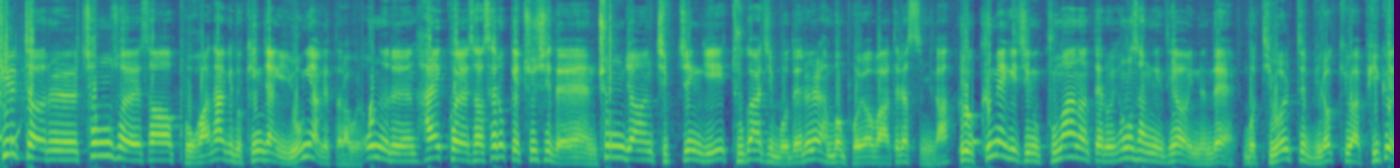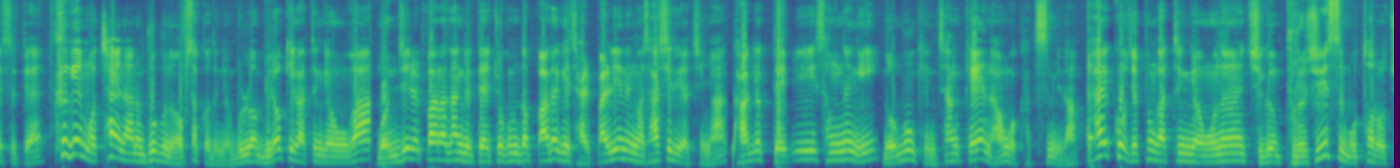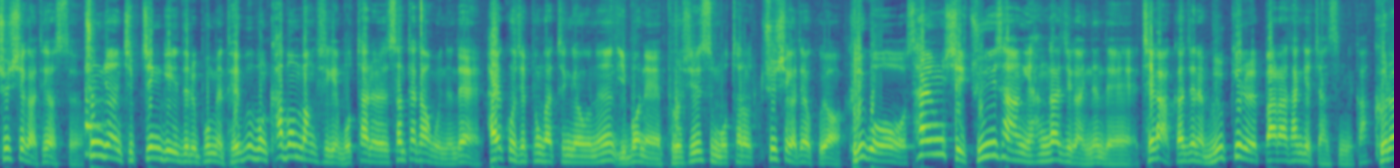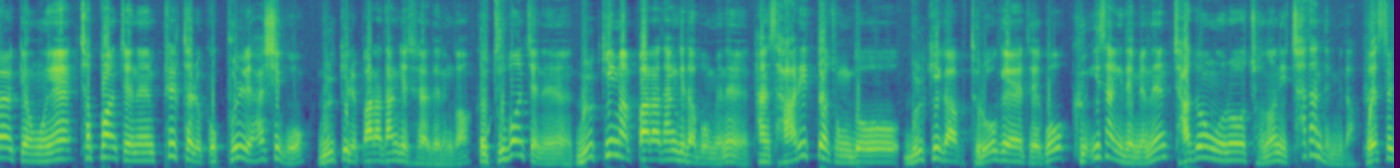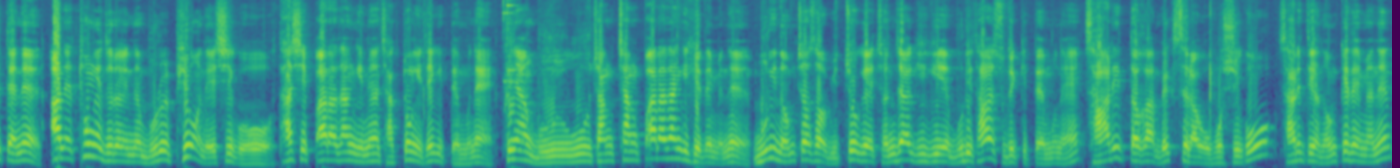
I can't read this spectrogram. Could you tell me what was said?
필터를 청소해서 보관하기도 굉장히 용이하겠더라고요. 오늘은 하이코에서 새롭게 출시된 충전 집진기 두 가지 모델을 한번 보여봐 드렸습니다. 그리고 금액이 지금 9만 원대로 형성이 되어 있는데 뭐 디월트 밀워키와 비교했을 때 크게 뭐 차이 나는 부분은 없었거든요. 물론 밀워키 같은 경우가 먼지를 빨아당길 때 조금 더 빠르게 잘 빨리는 건 사실이었지만 가격 대비 성능이 너무 괜찮게 나온 것 같습니다. 하이코 제품 같은 경우는 지금 brushless 모터로 출시가 되었어요. 충전 집진기들을 보면 대부분 카본 방식의 모터를 선택하고 있는데 하이코 제품 같은 경우는 이번에 brushless 모터로 출시가 되었고요. 그리고 사용 시 주의사항이 한 가지가 있는데 제가 아까 전에 물기를 빨아당겼지 않습니까? 그럴 경우에 첫 번째는 필터를 꼭 분리하시고 물기를 빨아당기셔야 되는 거. 그리고 두 번째는 물기만 빨아당기다 보면은 한 4리터 정도 물기가 들어오게 되고 그 이상이 되면은 자동으로 전원이 차단됩니다. 그랬을 때는 안에 통에 들어있는 물을 비워내시고 다시 빨아당기면 작동이 되기 때문에 그냥 무장창 빨아당기게 되면은 물이 넘쳐서 위쪽에 전자기기에 물이 닿을 수도 있기 때문에 4리터가 max라고 보시고 4리터가 넘게 되면은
